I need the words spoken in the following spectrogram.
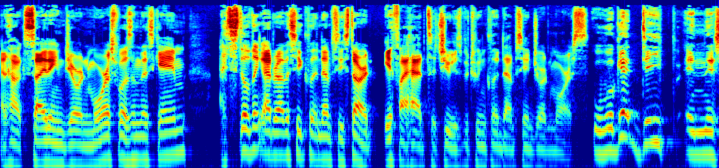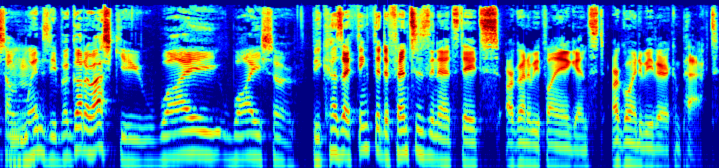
and how exciting Jordan Morris was in this game, I still think I'd rather see Clint Dempsey start if I had to choose between Clint Dempsey and Jordan Morris. Well, we'll get deep in this Mm-hmm. on Wednesday, but I've got to ask you why why so? Because I think the defenses the United States are going to be playing against are going to be very compact.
